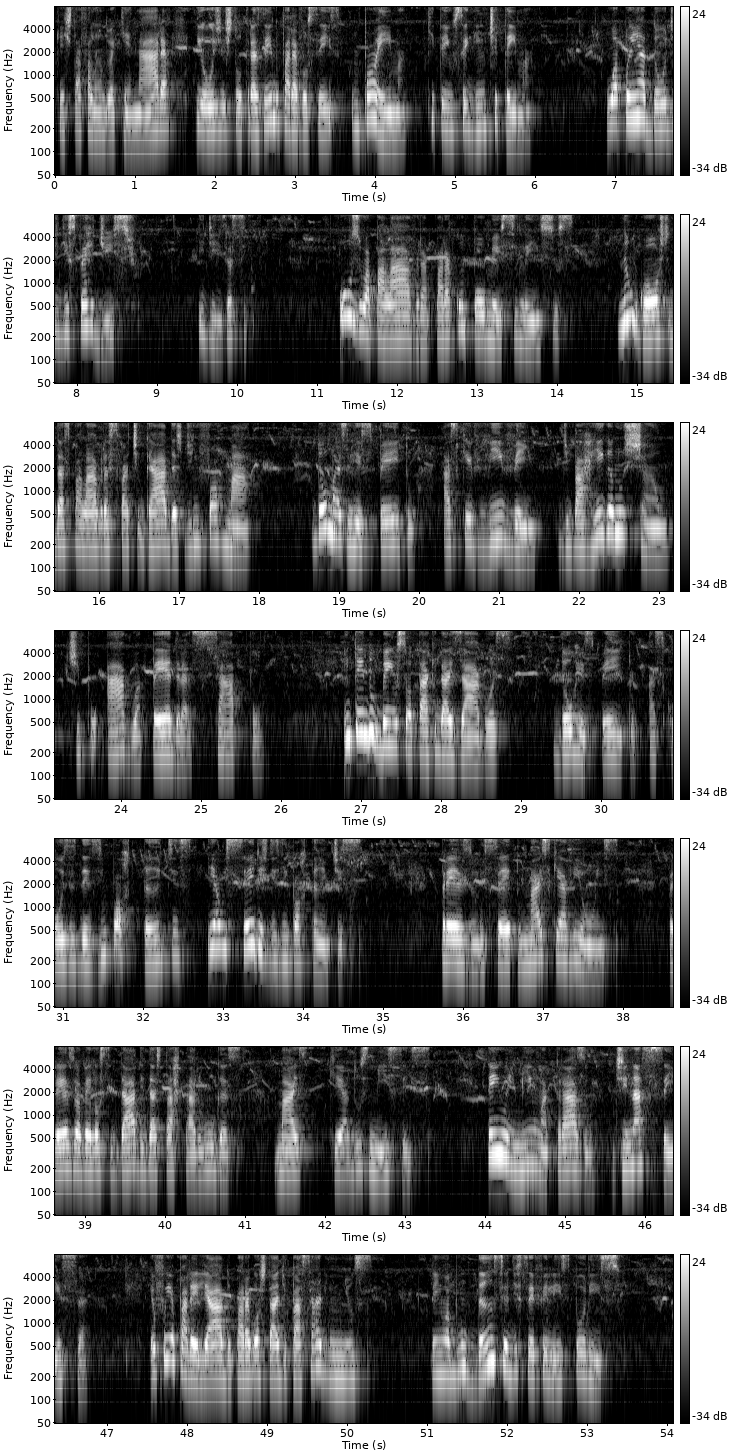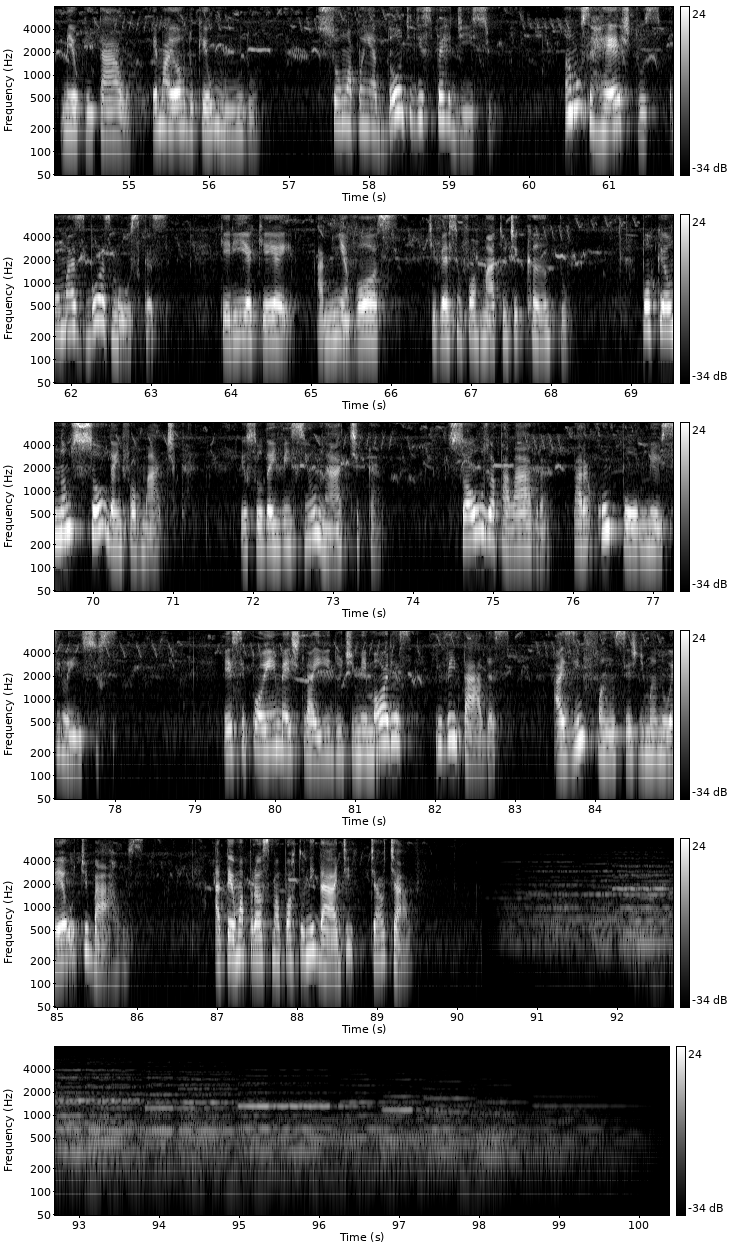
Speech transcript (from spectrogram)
Quem está falando aqui é Nara e hoje estou trazendo para vocês um poema que tem o seguinte tema: O apanhador de desperdício. E diz assim: Uso a palavra para compor meus silêncios. Não gosto das palavras fatigadas de informar. Dou mais respeito às que vivem de barriga no chão, tipo água, pedra, sapo. Entendo bem o sotaque das águas, Dou respeito às coisas desimportantes e aos seres desimportantes. Prezo o inseto mais que aviões. Prezo a velocidade das tartarugas mais que a dos mísseis. Tenho em mim um atraso de nascença. Eu fui aparelhado para gostar de passarinhos. Tenho abundância de ser feliz por isso. Meu quintal é maior do que o mundo. Sou um apanhador de desperdício. Amo os restos como as boas moscas. Queria que a minha voz tivesse um formato de canto, porque eu não sou da informática, eu sou da invencionática. Só uso a palavra para compor meus silêncios. Esse poema é extraído de Memórias Inventadas, As Infâncias de Manuel de Barros. Até uma próxima oportunidade. Tchau, tchau.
